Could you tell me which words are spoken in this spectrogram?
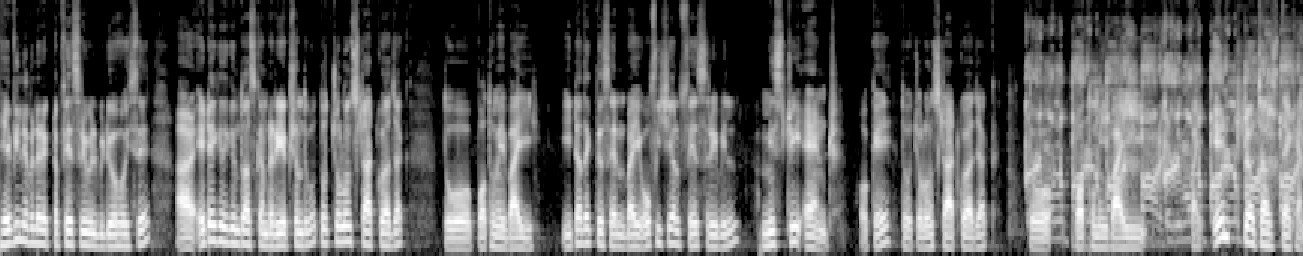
হেভি লেভেলের একটা ফেস রিভিল ভিডিও হয়েছে আর এটাই কিন্তু আজকে আমরা রিয়াকশন দেবো। তো চলুন স্টার্ট করা যাক। তো প্রথমে ভাই, এটা দেখতেছেন ভাই official face reveal mystery and okay তো চলুন স্টার্ট করা যাক। তো প্রথমেই ভাই ভাই এন্ট্রিটা চার্জ দেখেন।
